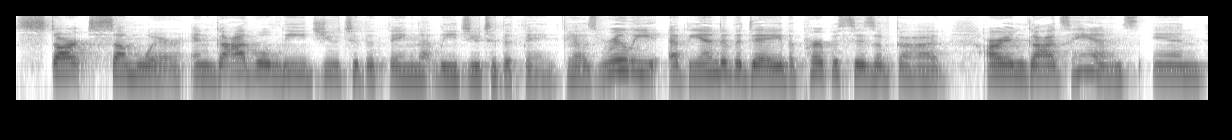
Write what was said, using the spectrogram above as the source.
start somewhere and God will lead you to the thing that leads you to the thing. Because really, at the end of the day, the purposes of God are in God's hands. And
